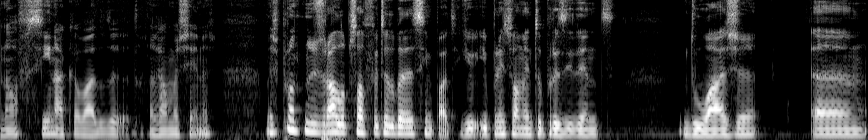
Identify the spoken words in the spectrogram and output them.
na oficina, acabado de, de arranjar umas cenas. Mas pronto, no geral o pessoal foi todo bem simpático. E, e, principalmente o presidente do AJA. Uh,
